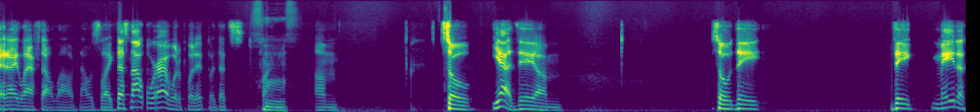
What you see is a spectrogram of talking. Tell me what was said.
And I laughed out loud and I was like that's not where I would have put it but that's fine. Hmm. um so yeah they um so they they made a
